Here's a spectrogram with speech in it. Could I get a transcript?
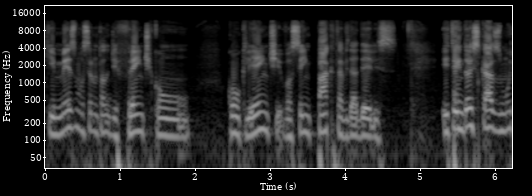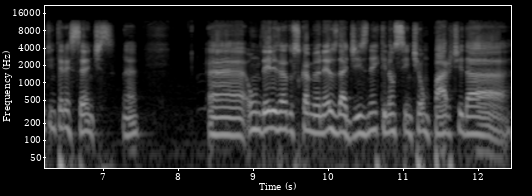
que mesmo você não estando de frente com, com o cliente, você impacta a vida deles. E tem dois casos muito interessantes, né? Uh, um deles era dos caminhoneiros da Disney que não se sentiam parte da,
